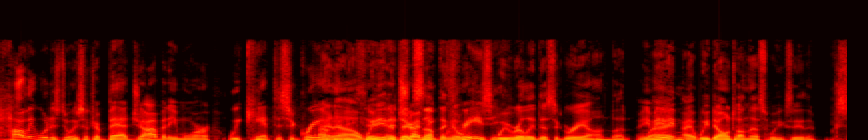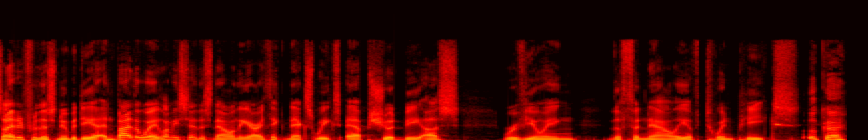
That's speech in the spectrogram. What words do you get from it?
Hollywood is doing such a bad job anymore. We can't disagree on I know anything. we need and to pick something crazy. that we really disagree on, but mean, I- maybe- I- we don't on this week's either. excited for this new Medea. And by the way, let me say this now on the air. I think next week's ep should be us reviewing the finale of Twin Peaks, Okay.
